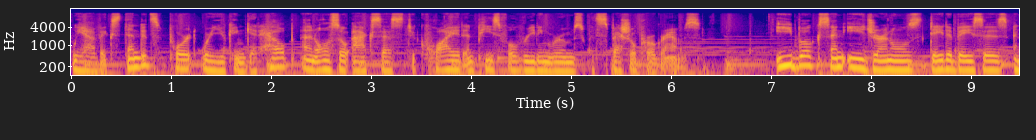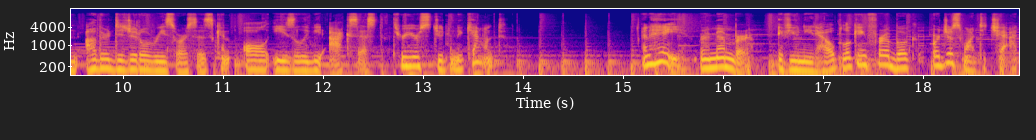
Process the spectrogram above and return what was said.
we have extended support where you can get help and also access to quiet and peaceful reading rooms with special programs. Ebooks and e-journals, databases, and other digital resources can all easily be accessed through your student account. And hey, remember, if you need help looking for a book or just want to chat,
